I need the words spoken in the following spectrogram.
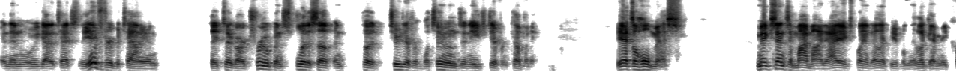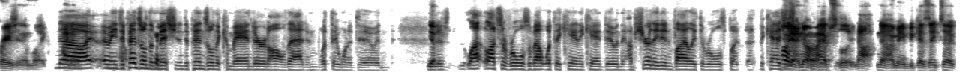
And then when we got attached to the infantry battalion, they took our troop and split us up and put two different platoons in each different company. Yeah, it's a whole mess. Makes sense in my mind. I explain to other people, and they look at me crazy. I'm like, No, I, I, I mean, it depends on the mission, depends on the commander and all that, and what they want to do. And Yep. there's lot, lots of rules about what they can and can't do. And I'm sure they didn't violate the rules, but uh, the casual. Oh yeah, no, absolutely not. No, I mean because they took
